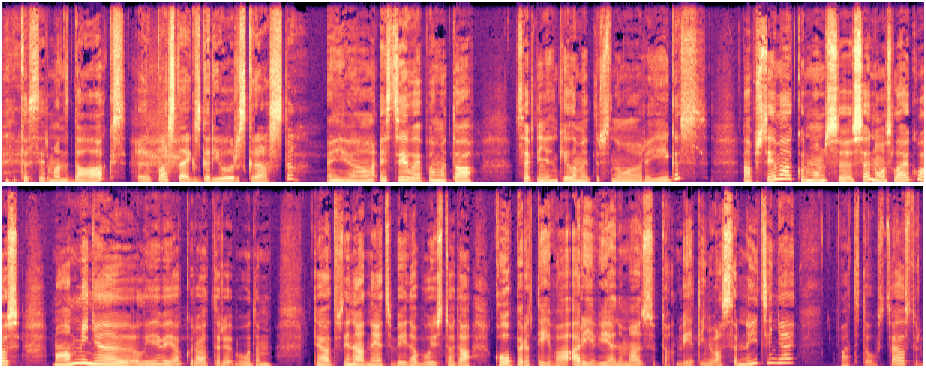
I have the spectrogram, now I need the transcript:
tas ir mans dārgs. Pastaigs gar jūras krastu. Jā, es dzīvoju pamatā 70 km no Rīgas. Apsiemā, kur mums senos laikos māmiņa Līvija akurāt ar vodam teātris zinātniece bija dabūjusi tādā kooperatīvā arī vienu mazu vietiņu vasarnīciņai. Pati to uzcēlus, tur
